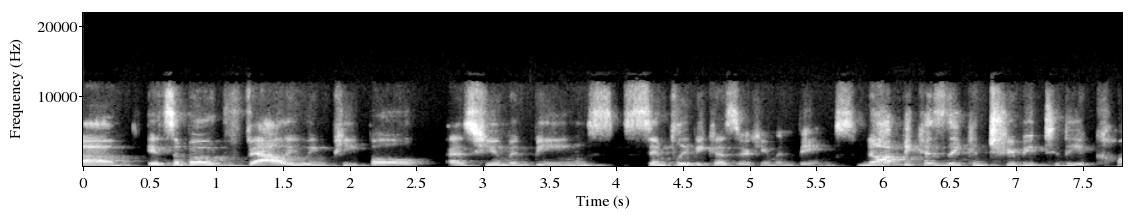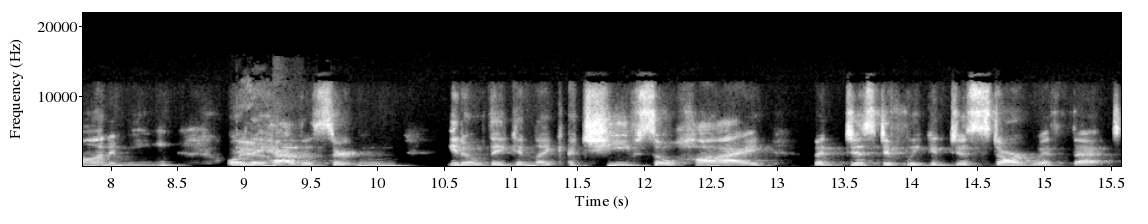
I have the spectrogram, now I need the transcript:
Um, it's about valuing people as human beings simply because they're human beings, not hmm. because they contribute to the economy or they have a certain, you know, they can like achieve so high. But just if we could just start with that,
